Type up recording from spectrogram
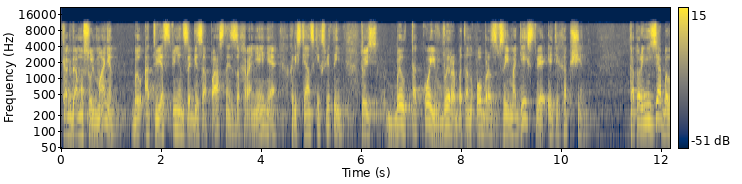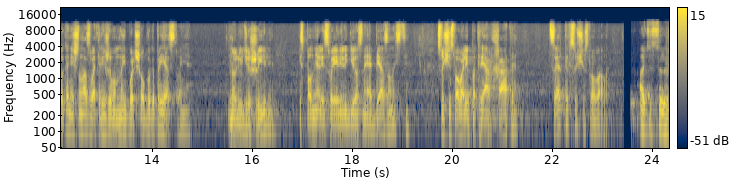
когда мусульманин был ответственен за безопасность, за хранение христианских святынь. То есть был такой выработан образ взаимодействия этих общин, который нельзя было, конечно, назвать режимом наибольшего благоприятствования. Но люди жили, исполняли свои религиозные обязанности, существовали патриархаты, церковь существовала. acısının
